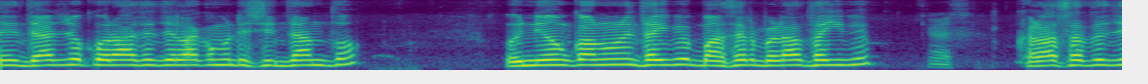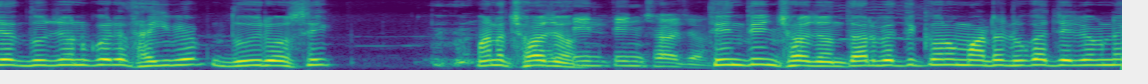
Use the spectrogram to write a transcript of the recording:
নির্ধার্য করা আছে জেলা কমিটির সিদ্ধান্ত। ওই নিয়ম কানুনই থাকবে বাঁশের বেড়া থাকবে। আচ্ছা। কাড়ার সাথে যে দুজন করে থাকবে? দুই রসিক মানে ছজন? তিন তিন ছজন। তার ব্যতীত কোনো মাঠে ঢুকা চলবে না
